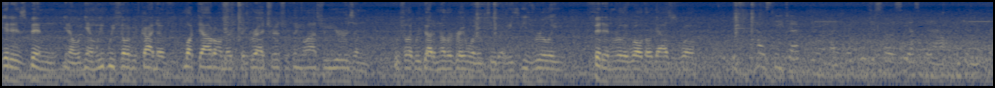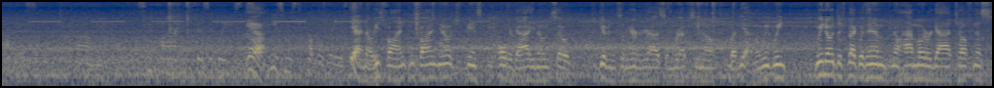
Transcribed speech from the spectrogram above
it has been, you know, again, we, we feel like we've kind of lucked out on the, the grad transfer thing the last few years, and we feel like we've got another great one in Tito. He's, he's really fit in really well with our guys as well. How's Steve Jack doing? Like, we just noticed he hasn't been out in the beginning of practice. Um, is he fine physically? and stuff? Yeah. He's missed a couple of days. Yeah, no, he's fine. He's fine. You know, just being an older guy, you know, so giving some younger guys some reps, you know. But yeah, I mean, we, we we know what to expect with him. You know, high motor guy, toughness,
